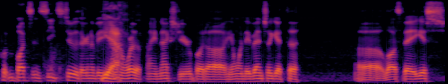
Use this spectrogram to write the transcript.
putting butts in seats too. They're going to be yeah. I don't know where they're playing next year, but uh, you know when they eventually get to uh, Las Vegas,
